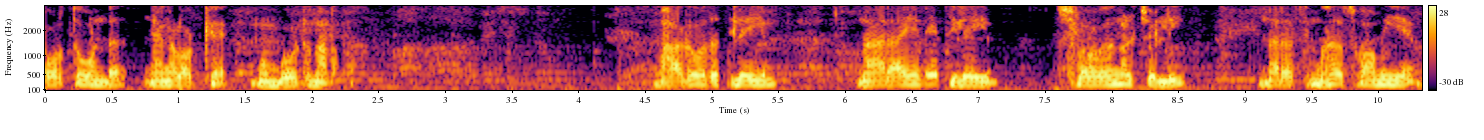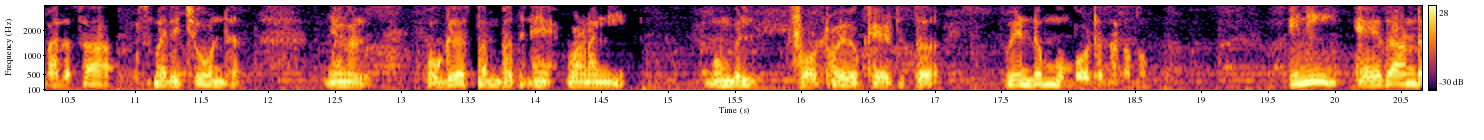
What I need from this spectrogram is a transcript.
ഓർത്തുകൊണ്ട് ഞങ്ങളൊക്കെ മുമ്പോട്ട് നടന്നു. ഭാഗവതത്തിലെയും നാരായണീയത്തിലെയും ശ്ലോകങ്ങൾ ചൊല്ലി നരസിംഹസ്വാമിയെ മനസ്സാ സ്മരിച്ചുകൊണ്ട് ഞങ്ങൾ ഉഗ്രസ്തംഭത്തിനെ വണങ്ങി. മുമ്പിൽ ഫോട്ടോയൊക്കെ എടുത്ത് വീണ്ടും മുമ്പോട്ട് നടന്നു. ഇനി ഏതാണ്ട്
